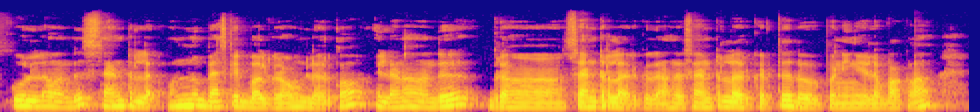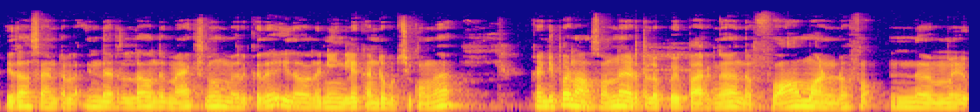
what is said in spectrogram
ஸ்கூலில் வந்து சென்டரில் ஒன்றும் பேஸ்கெட் பால் கிரவுண்டில் இருக்கும். இல்லைனா வந்து கிரா சென்டரில் இருக்குது. அந்த சென்டரில் இருக்கிறது இது இப்போ நீங்கள் இதில் பார்க்கலாம். இதுதான் சென்டரில் இந்த இடத்துல தான் வந்து மேக்ஸிமம் இருக்குது. இதை வந்து நீங்களே கண்டுபிடிச்சிக்கோங்க. கண்டிப்பாக நான் சொன்ன இடத்துல போய் பாருங்கள் அந்த ஃபார்ம் அண்ட் இந்த மி-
